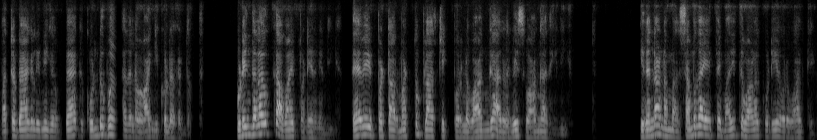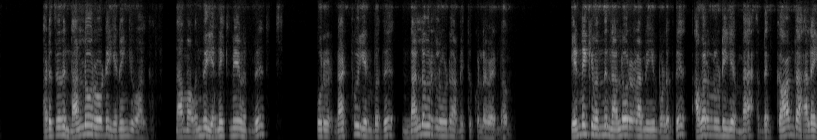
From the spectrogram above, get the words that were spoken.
மற்ற பேக்ல நீங்க பேக் கொண்டு போய் அதுல வாங்கி கொள்ள வேண்டும். முடிந்த அளவுக்கு அவாய்ட் பண்ணிருங்க நீங்க. தேவைப்பட்டால் மட்டும் பிளாஸ்டிக் பொருளை வாங்க அதர்வைஸ் வாங்காதீங்க நீங்க. இதெல்லாம் நம்ம சமுதாயத்தை மதித்து வாழக்கூடிய ஒரு வாழ்க்கை. அடுத்தது நல்லோரோடு இணங்கி வாழ்க்கை நாம வந்து என்னைக்குமே வந்து ஒரு நட்பு என்பது நல்லவர்களோடு அமைத்துக் கொள்ள வேண்டும். என்னைக்கு வந்து நல்லோர்கள் அமையும் பொழுது அவர்களுடைய அந்த காந்த அலை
